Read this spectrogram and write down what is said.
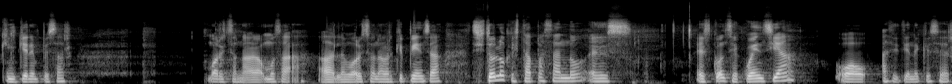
¿Quién quiere empezar? Morrison, ahora vamos a, darle a Morrison a ver qué piensa. Si todo lo que está pasando es, es consecuencia o así tiene que ser.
